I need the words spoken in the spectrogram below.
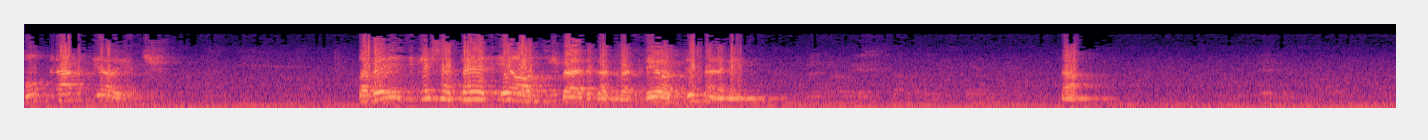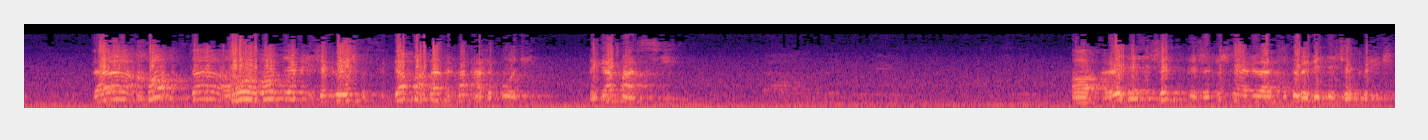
ممكن اعمل AIH طب إيه ال indication بتاع ال ART بقى دكاتره ال ART أنا مين نعم لا خالص ده هو برضه يعمل ejaculation بس نجمع بقى الفتحه اللي فوق دي نجمع السي آه ريتد ايجاكوليشن يعني بقى؟ كده ايجاكوليشن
